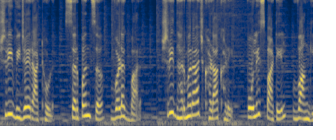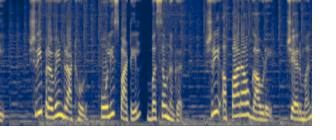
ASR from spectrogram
Shri Vijay Rathod sarpanch Vadakbar Shri Dharmaraj Khadakhade police patil Wangi Shri Pravin Rathod police patil Basavanagar. Shri Apparao Gawade chairman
